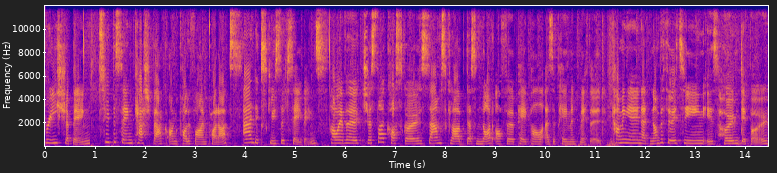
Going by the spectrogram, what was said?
free shipping, 2% cash back on qualifying products, and exclusive savings. However, just like Costco, Sam's Club does not offer PayPal as a payment method. Coming in at number 13 is Home Depot.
